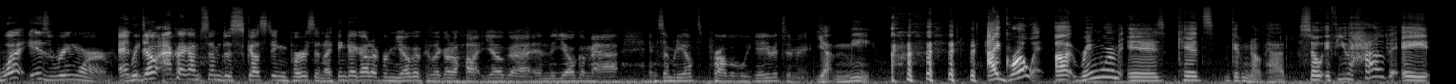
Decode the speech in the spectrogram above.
What is ringworm? And Ring don't act like I'm some disgusting person. I think I got it from yoga because I go to hot yoga and the yoga mat, and somebody else probably gave it to me. Yeah, me. I grow it. Uh, ringworm is, kids, get a notepad. So if you have a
